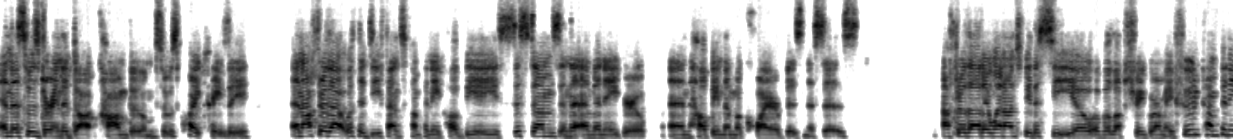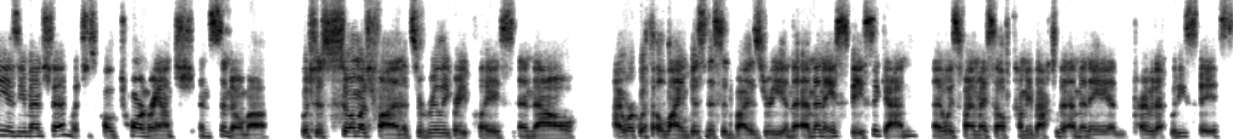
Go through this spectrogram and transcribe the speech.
And this was during the dot com boom, so it was quite crazy. And after that, with a defense company called BAE Systems in the M&A group and helping them acquire businesses. After that, I went on to be the CEO of a luxury gourmet food company, as you mentioned, which is called Torn Ranch in Sonoma, which is so much fun. It's a really great place. And now I work with Align Business Advisory in the M&A space again. I always find myself coming back to the M&A and private equity space,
